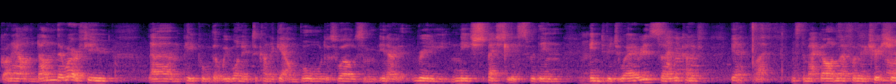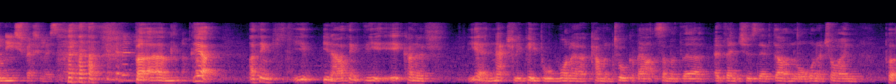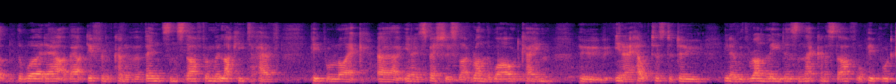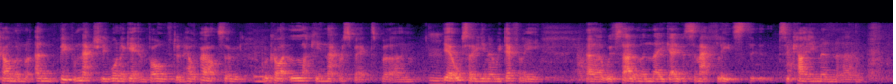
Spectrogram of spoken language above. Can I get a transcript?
gone out and done. There were a few um, people that we wanted to kind of get on board as well. Some you know really niche specialists within Mm. individual areas. So we kind of yeah like Mr Matt Gardner for Not a nutrition. niche specialist. No. but um, yeah, I think you, you know I think the it kind of yeah, naturally people want to come and talk about some of the adventures they've done or want to try and put the word out about different kind of events and stuff. And we're lucky to have people like, uh, you know, specialists like Run the Wild came who, you know, helped us to do, you know, with run leaders and that kind of stuff, or people would come and, and people naturally want to get involved and help out. So mm. we're quite lucky in that respect. But um, mm. yeah, also, you know, we definitely, uh, with Salomon, they gave us some athletes to, to came and, um,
